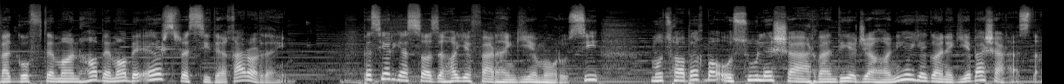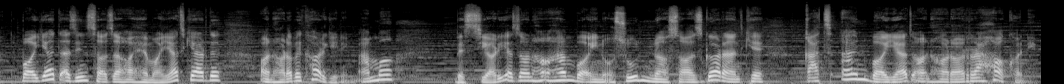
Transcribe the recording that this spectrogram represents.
و گفتمانها به ما به ارث رسیده قرار دهیم. بسیاری از سازه های فرهنگی موروسی مطابق با اصول شهروندی جهانی و یگانگی بشر هستند. باید از این سازه ها حمایت کرده آنها را به کار گیریم اما بسیاری از آنها هم با این اصول ناسازگارند که قطعا باید آنها را رها کنیم.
